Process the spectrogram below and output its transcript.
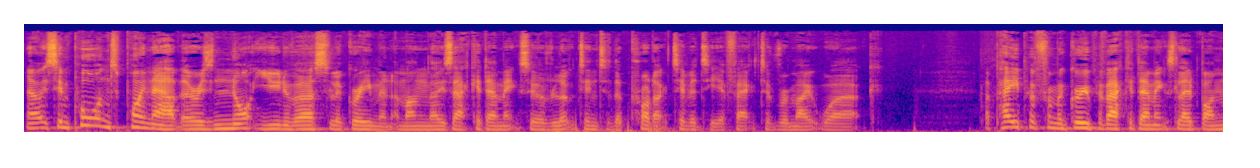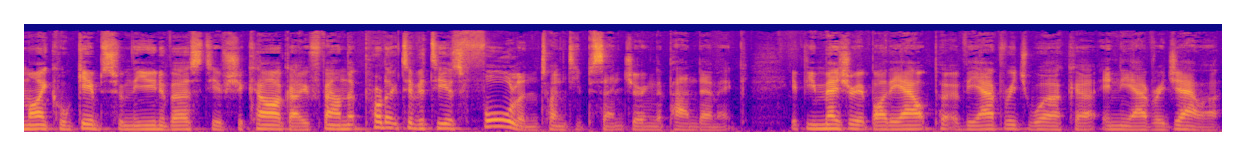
Now, it's important to point out there is not universal agreement among those academics who have looked into the productivity effect of remote work. A paper from a group of academics led by Michael Gibbs from the University of Chicago found that productivity has fallen 20% during the pandemic if you measure it by the output of the average worker in the average hour,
